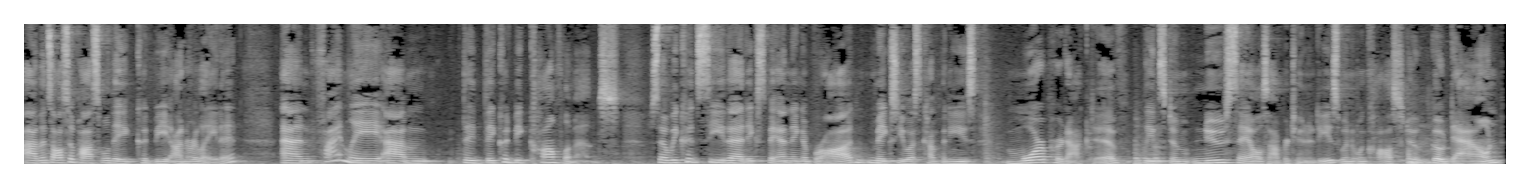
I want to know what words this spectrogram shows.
Um, it's also possible they could be unrelated. And finally, um, they, they could be complements. So we could see that expanding abroad makes U.S. companies more productive, leads to new sales opportunities. When, when costs go down,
